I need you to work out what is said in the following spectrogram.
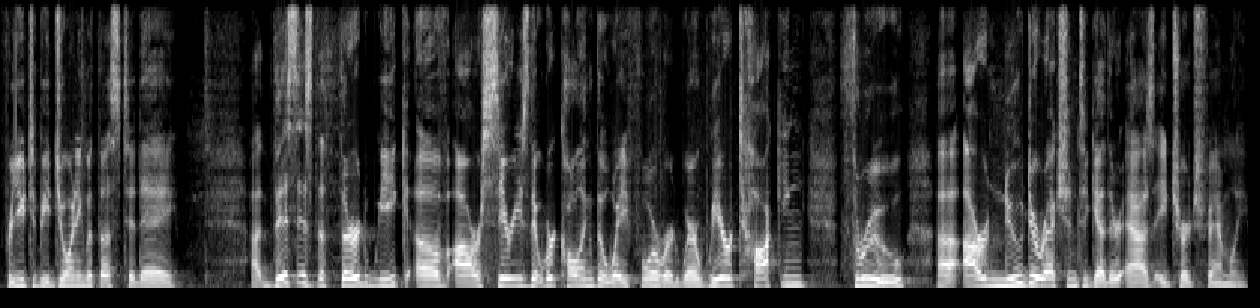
for you to be joining with us today. Uh, this is the third week of our series that we're calling The Way Forward, where we're talking through uh, our new direction together as a church family.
